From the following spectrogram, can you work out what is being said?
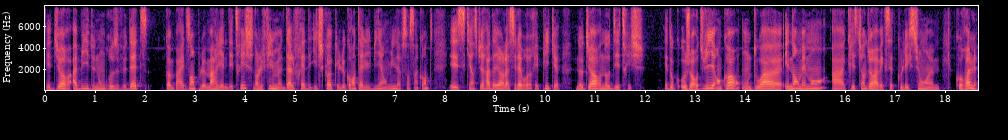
et Dior habille de nombreuses vedettes comme par exemple Marianne Dietrich dans le film d'Alfred Hitchcock Le Grand Alibi en 1950, et ce qui inspira d'ailleurs la célèbre réplique No Dior, no Dietrich. Et donc aujourd'hui encore, on doit euh, énormément à Christian Dior avec cette collection euh, Corolle,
